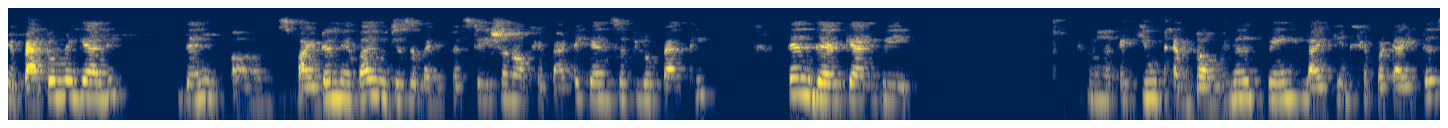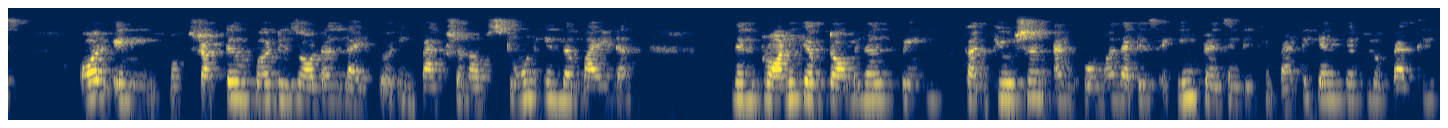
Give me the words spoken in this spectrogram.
hepatomegaly, then um, spider nevi, which is a manifestation of hepatic encephalopathy. Then there can be uh, acute abdominal pain like in hepatitis or any obstructive disorders like uh, impaction of stone in the bile duct then chronic abdominal pain, confusion and coma that is again present in hepatic encephalopathy,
